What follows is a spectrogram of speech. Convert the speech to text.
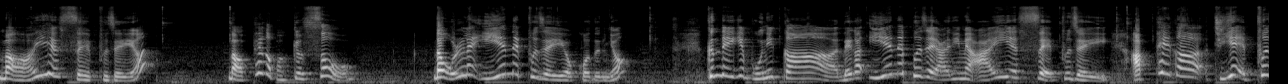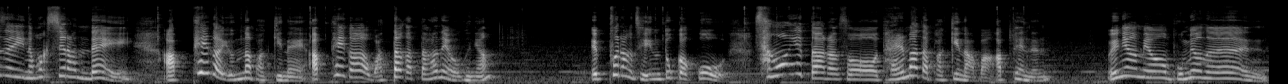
나 ISFJ야? 나 앞에가 바뀌었어. 나 원래 ENFJ였거든요? 근데 이게 보니까 내가 ENFJ 아니면 ISFJ 앞에가 뒤에 FJ는 확실한데 앞에가 였나 바뀌네 앞에가 왔다 갔다 하네요 그냥. F랑 J는 똑같고 상황에 따라서 달마다 바뀌나 봐 앞에는. 왜냐하면 보면은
